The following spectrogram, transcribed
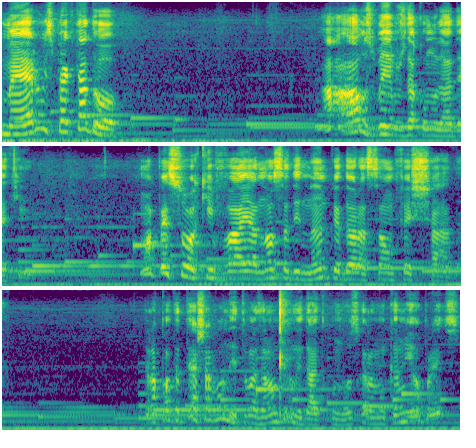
mero espectador. Aos membros da comunidade aqui. Uma pessoa que vai à nossa dinâmica de oração fechada, ela pode até achar bonito, mas ela não tem unidade conosco, ela não caminhou para isso.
